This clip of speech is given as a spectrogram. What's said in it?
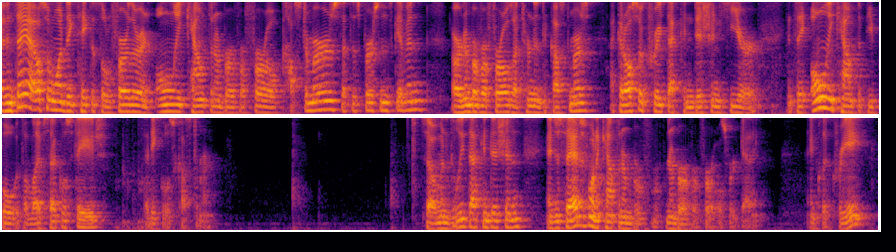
And then say I also wanted to take this a little further and only count the number of referral customers that this person's given, or number of referrals that turned into customers. I could also create that condition here and say only count the people with a lifecycle stage that equals customer. So I'm going to delete that condition and just say I just want to count the number of, number of referrals we're getting and click create.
